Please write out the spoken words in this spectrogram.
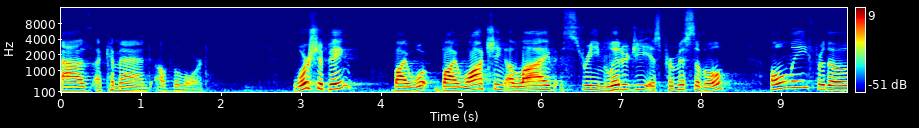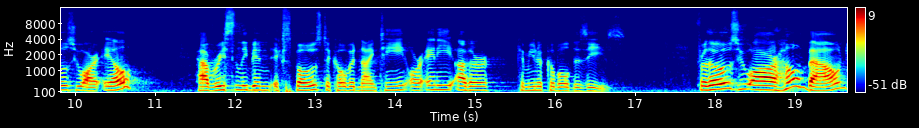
as a command of the Lord. Worshipping by, by watching a live stream liturgy is permissible only for those who are ill, have recently been exposed to COVID 19, or any other communicable disease. For those who are homebound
